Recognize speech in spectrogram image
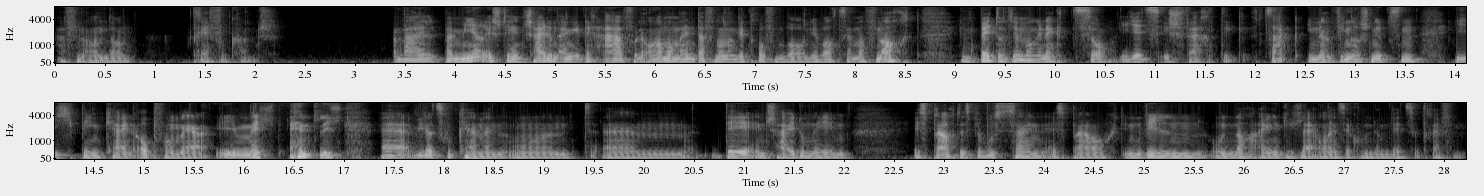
auf den anderen treffen kannst. Weil bei mir ist die Entscheidung eigentlich auch von einem Moment auf den anderen getroffen worden. Ich war zusammen auf Nacht im Bett und ich habe mir gedacht, so, jetzt ist fertig. Zack, in einen Fingerschnipsen, ich bin kein Opfer mehr. Ich möchte endlich äh, wieder zurückkommen. Und ähm, die Entscheidung eben, es braucht das Bewusstsein, es braucht den Willen und noch eigentlich eine Sekunde, um das zu treffen.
